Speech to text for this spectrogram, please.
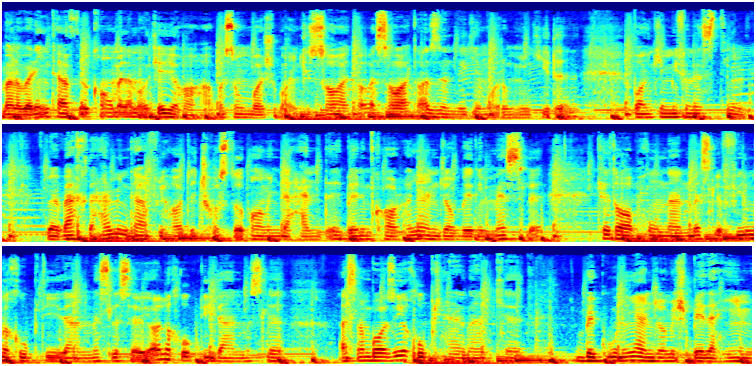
بنابراین این تفریح کاملا اوکی ها حواسمون باشه با اینکه ساعت ها و ساعت ها از زندگی ما رو می‌گیره با اینکه می‌تونستیم به وقت همین تفریحات چست و پامین دهنده بریم کارهای انجام بدیم مثل کتاب خوندن مثل فیلم خوب دیدن مثل سریال خوب دیدن مثل اصلا بازی خوب کردن که به گونه انجامش بدهیم.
